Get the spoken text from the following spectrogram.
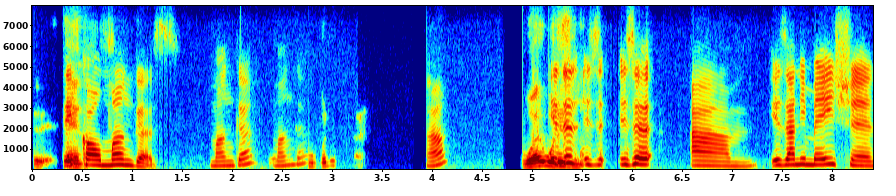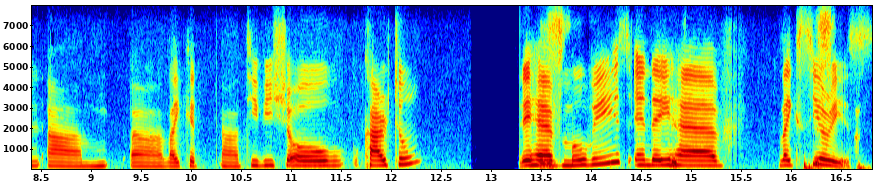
Is, they call mangas. Manga? Manga? What is that? Huh? What what is, is it, is it is it um is animation um uh like a, a TV show cartoon? They have movies and they have like series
